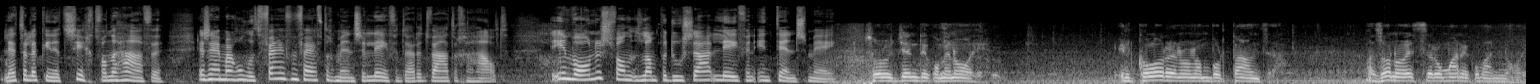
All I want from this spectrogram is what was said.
letterlijk in het zicht van de haven. Er zijn maar 155 mensen levend uit het water gehaald. De inwoners van Lampedusa leven intens mee. Sono gente come noi. Il colore non ha importanza, ma sono esseri umani come noi.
